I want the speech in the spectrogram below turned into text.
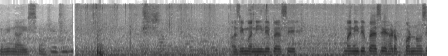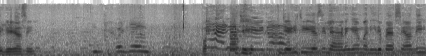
ਇਹ ਵੀ ਨਾਈਸ ਹੈ। ਅਸੀਂ ਮਨੀ ਦੇ ਪੈਸੇ ਮਨੀ ਦੇ ਪੈਸੇ ਹੜੱਪਣ ਨੂੰ ਸੀਗੇ ਅਸੀਂ। ਜਿਹੜੀ ਚੀਜ਼ ਅਸੀਂ ਲੈਣਗੇ ਮਨੀ ਦੇ ਪੈਸਿਆਂ ਦੀ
